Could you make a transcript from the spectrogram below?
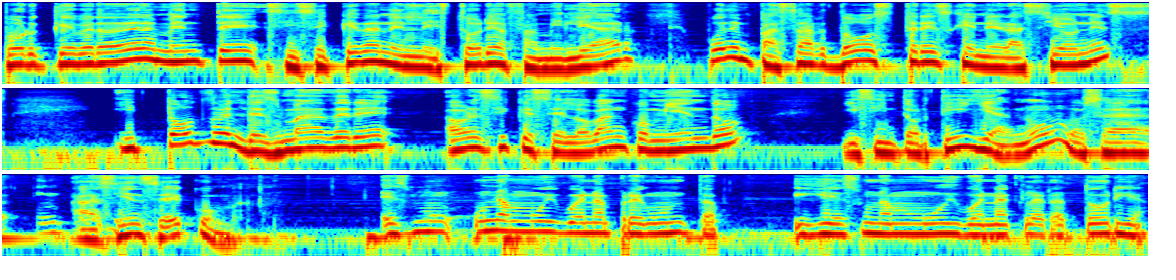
porque verdaderamente si se quedan en la historia familiar, pueden pasar dos, tres generaciones y todo el desmadre, ahora sí que se lo van comiendo y sin tortilla, ¿no? O sea, así en seco, man. Es una muy buena pregunta y es una muy buena aclaratoria,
